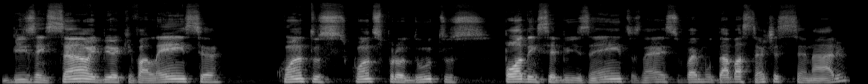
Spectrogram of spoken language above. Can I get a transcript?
bioisenção e bioequivalência, quantos, quantos produtos podem ser bioisentos, né? Isso vai mudar bastante esse cenário.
